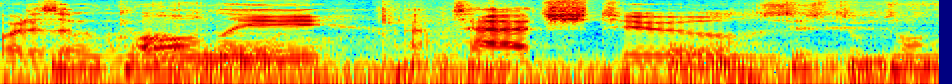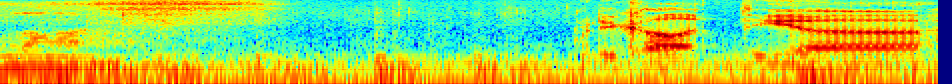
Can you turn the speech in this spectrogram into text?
Or does it only attach to... systems online. What do you call it? The, uh...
